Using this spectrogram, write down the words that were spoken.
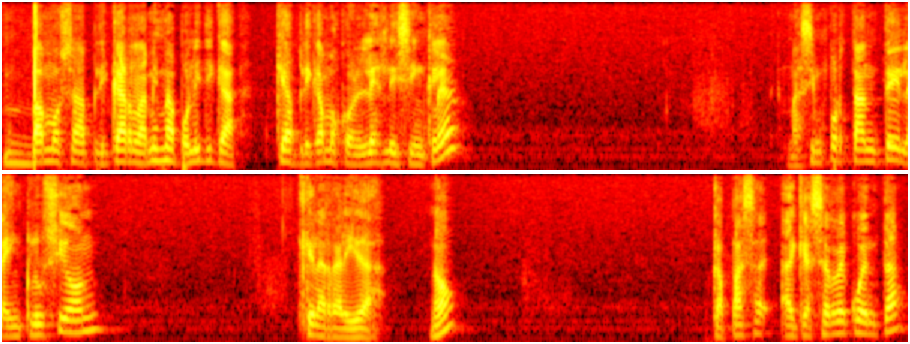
¿Vamos a aplicar la misma política que aplicamos con Leslie Sinclair? Más importante la inclusión que la realidad, ¿no? Capaz hay que hacer de cuenta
